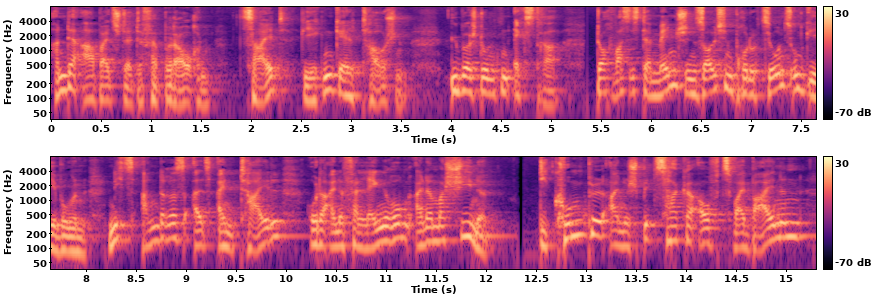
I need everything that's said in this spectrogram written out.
an der Arbeitsstätte verbrauchen. Zeit gegen Geld tauschen. Überstunden extra. Doch was ist der Mensch in solchen Produktionsumgebungen? Nichts anderes als ein Teil oder eine Verlängerung einer Maschine. Die Kumpel eine Spitzhacke auf zwei Beinen,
